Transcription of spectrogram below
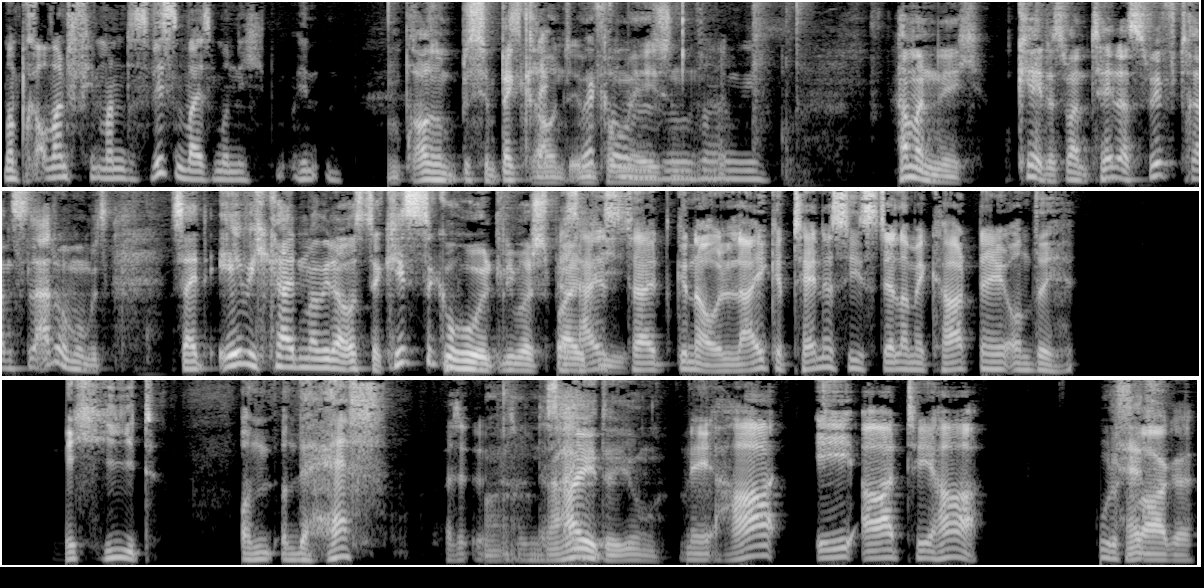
Man braucht, man, man, das Wissen weiß man nicht hinten. Man braucht so ein bisschen Background Background Information. Haben wir nicht. Okay, das waren Taylor Swift Translator Moments. Seit Ewigkeiten mal wieder aus der Kiste geholt, lieber Das Spalti. heißt halt, genau, like a Tennessee Stella McCartney on the, nicht Heat, on, on the Hef. Also, also das der heißt- Heide, Junge. Nee, H-E-A-T-H. Gute Hef. Frage.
